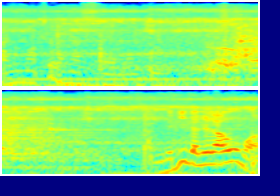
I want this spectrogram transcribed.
Alimenter la nacelle. Là-haut, moi.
